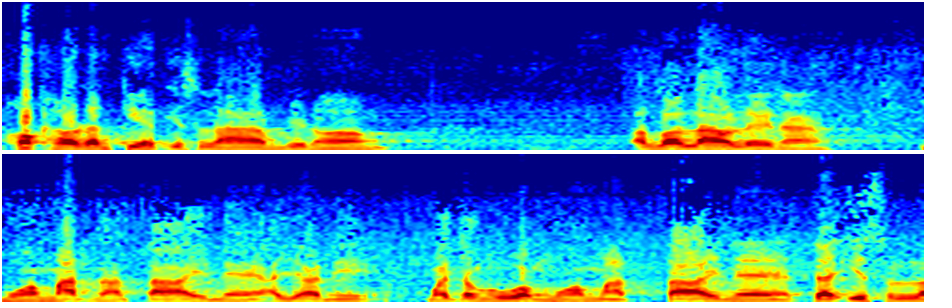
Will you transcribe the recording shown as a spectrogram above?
เพราะเขารังเกียจอิสลามพี่น้องอัลลอฮ์เล่าเลยนะมุฮัมมัดน่าตายแน่อายานี้ ไม่ต้องห่วงมุฮัมมัดตายแน่ แต่อิสล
